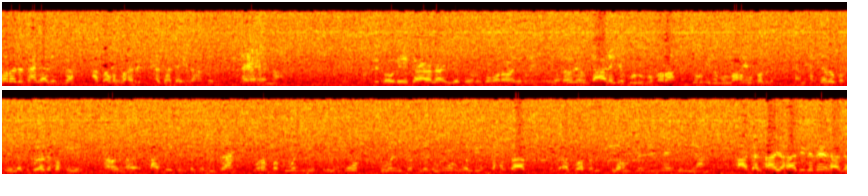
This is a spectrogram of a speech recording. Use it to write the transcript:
وردت على الإنسان. اعطاه الله الرزق هذا إلى آخره. نعم. لقوله تعالى إن يكونوا فقراء يغنيهم الله. قوله تعالى إن يكونوا فقراء يغنيهم الله من فضله، يعني حتى لو فقير لا تقول هذا فقير أعطيك أنت الانسان وربك هو اللي يسر الأمور وهو اللي يدبر الأمور وهو اللي يفتح الباب ابواب الرزق لهم الاثنين جميعا. عاد الآية هذه لغير هذا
